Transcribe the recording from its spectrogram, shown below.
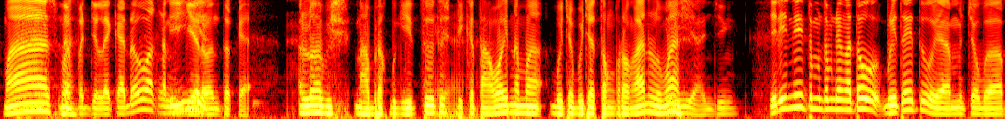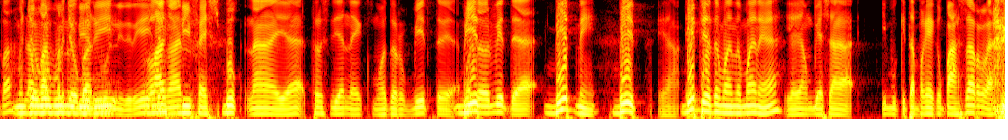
Mas, mas. dapat jeleknya doang kan Iya. gigi rontok ya. Lu habis nabrak begitu terus Iya. diketawain sama bocah-bocah tongkrongan lu, Mas. Iya anjing. Jadi ini teman-teman yang nggak tahu berita itu ya mencoba apa? Mencoba bunuh diri, bunuh diri live dengan di Facebook. Nah ya, terus dia naik motor Beat tuh ya. Beat. Motor Beat ya. Beat nih, beat. Ya. Beat ya teman-teman ya. Ya yang biasa ibu kita pakai ke pasar lah.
